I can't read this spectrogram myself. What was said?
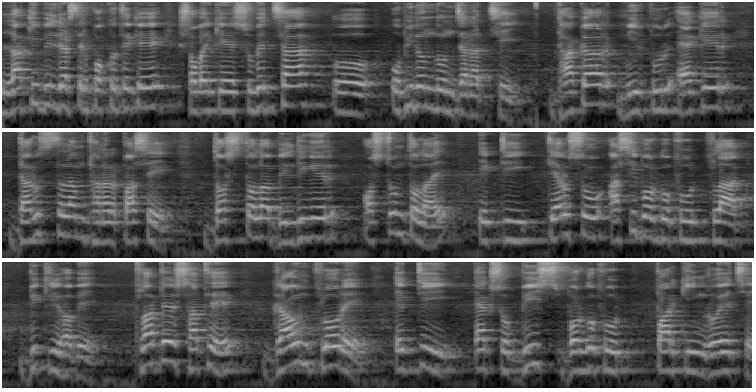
লাকি বিল্ডার্সের পক্ষ থেকে সবাইকে শুভেচ্ছা ও অভিনন্দন জানাচ্ছি। ঢাকার মিরপুর একের দারুসালাম থানার পাশে দশতলা বিল্ডিংয়ের অষ্টম তলায় একটি তেরোশো আশি বর্গফুট ফ্ল্যাট বিক্রি হবে। ফ্ল্যাটের সাথে গ্রাউন্ড ফ্লোরে একটি একশো বিশ বর্গফুট পার্কিং রয়েছে।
